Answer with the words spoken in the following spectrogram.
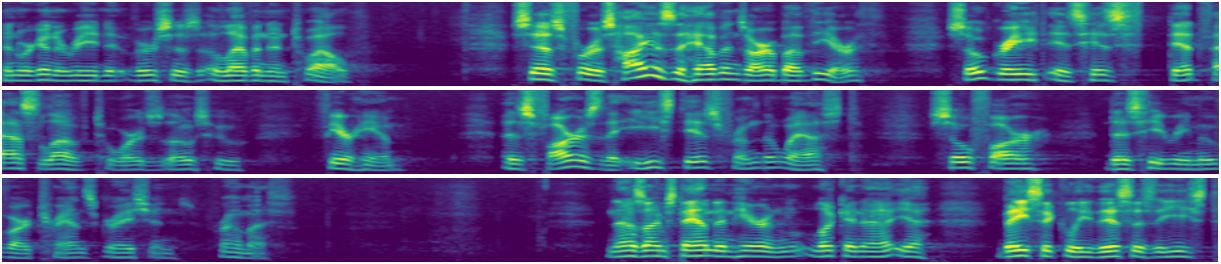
and we're going to read verses 11 and 12. It says, For as high as the heavens are above the earth, so great is his steadfast love towards those who fear him. As far as the east is from the west, so far does he remove our transgressions from us. And as I'm standing here and looking at you, basically this is east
